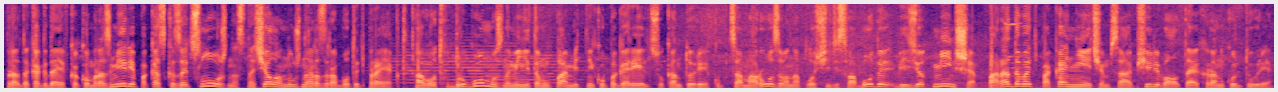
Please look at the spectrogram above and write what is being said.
Правда, когда и в каком размере, пока сказать сложно. Сначала нужно разработать проект. А вот другому знаменитому памятнику Погорельцу, конторе купца Морозова на площади Свободы, везет меньше. Порадовать пока нечем, сообщили в Алтай Хранкультуре.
